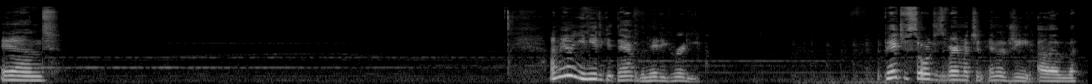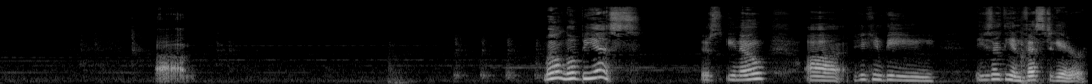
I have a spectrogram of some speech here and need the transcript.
And I'm hearing you need to get down to the nitty gritty. The Page of Swords is very much an energy of um, well, no BS. There's, you know, uh, he can be, he's like the investigator.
